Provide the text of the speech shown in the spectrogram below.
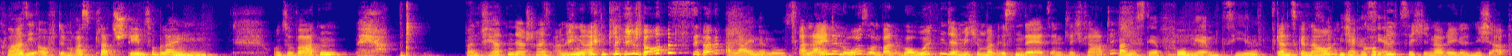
quasi auf dem Rastplatz stehen zu bleiben mhm. und zu warten, naja, wann fährt denn der scheiß Anhänger endlich los? Ja? Alleine los. Alleine los und wann überholt denn der mich und wann ist denn der jetzt endlich fertig? Wann ist der vor mir im Ziel? Ganz genau. Der passieren. koppelt sich in der Regel nicht ab.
